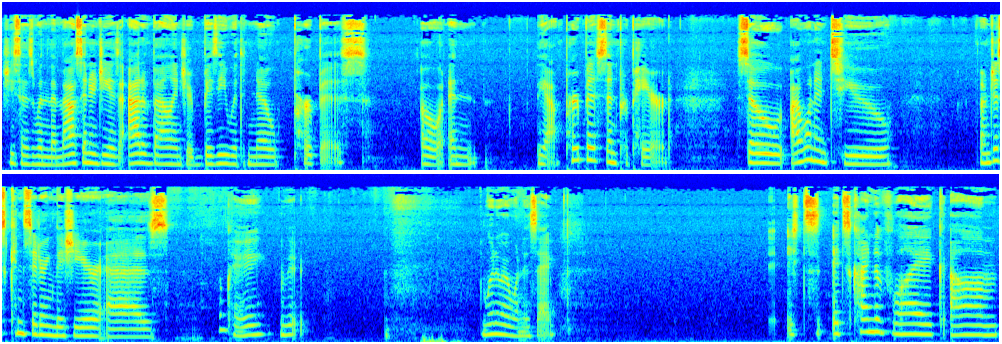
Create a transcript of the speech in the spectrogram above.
She says, when the mouse energy is out of balance, you're busy with no purpose. Oh, and yeah, purpose and prepared. So I wanted to, I'm just considering this year as okay, what do I want to say? It's it's kind of like um,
